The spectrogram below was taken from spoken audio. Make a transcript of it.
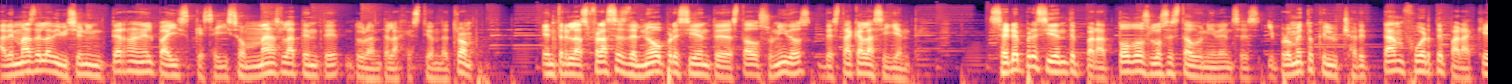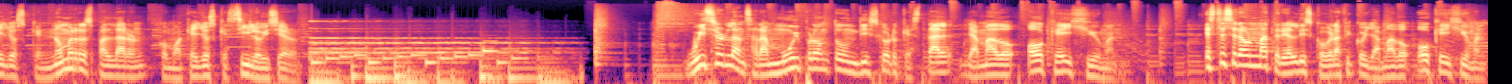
además de la división interna en el país que se hizo más latente durante la gestión de Trump. Entre las frases del nuevo presidente de Estados Unidos destaca la siguiente. Seré presidente para todos los estadounidenses y prometo que lucharé tan fuerte para aquellos que no me respaldaron como aquellos que sí lo hicieron. Wizard lanzará muy pronto un disco orquestal llamado OK Human. Este será un material discográfico llamado OK Human.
